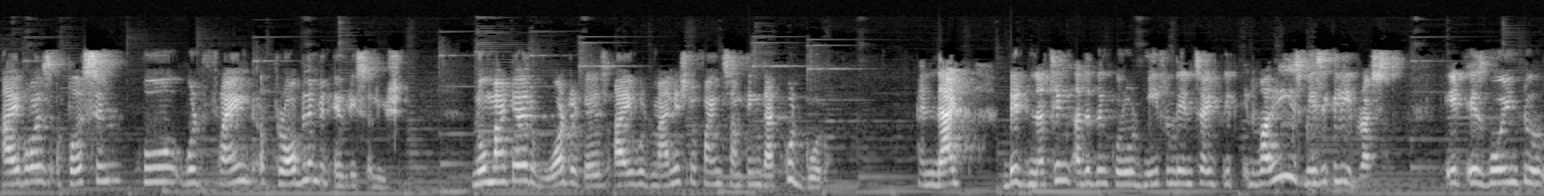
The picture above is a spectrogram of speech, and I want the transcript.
I was a person who would find a problem in every solution. No matter what it is, I would manage to find something that could go wrong. And that did nothing other than corrode me from the inside. It, it, worry is basically rust. It is going to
